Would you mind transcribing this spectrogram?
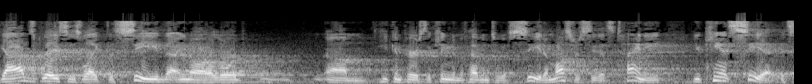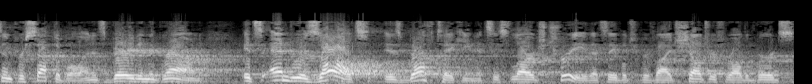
God's grace is like the seed that, you know, our Lord, um, He compares the kingdom of heaven to a seed, a mustard seed that's tiny. You can't see it. It's imperceptible and it's buried in the ground. Its end result is breathtaking. It's this large tree that's able to provide shelter for all the birds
